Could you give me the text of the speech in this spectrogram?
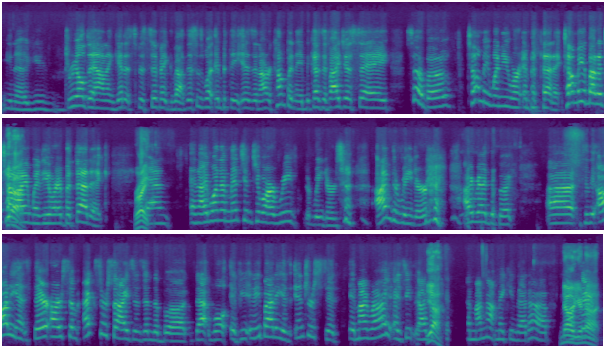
you know you drill down and get it specific about this is what empathy is in our company because if i just say so bo tell me when you were empathetic tell me about a time yeah. when you were empathetic right and and i want to mention to our read, readers i'm the reader i read the book uh, to the audience there are some exercises in the book that will if you, anybody is interested am i right i see I, yeah i'm not making that up no you're not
